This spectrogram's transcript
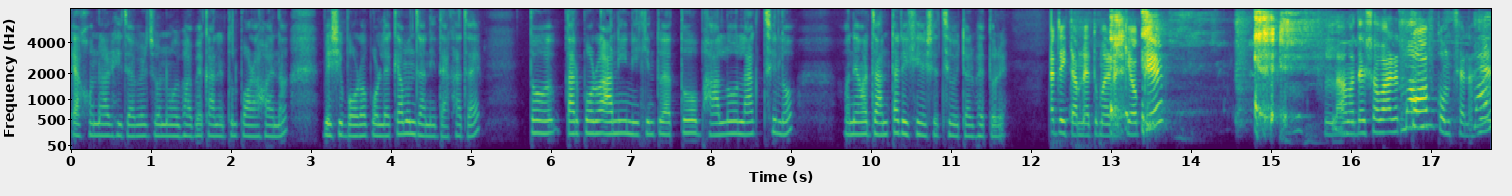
এখন আর হিজাবের জন্য ওইভাবে কানের দুল পরা হয় না বেশি বড় পড়লে কেমন জানি দেখা যায়। তো তারপরও আনিনি কিন্তু এত ভালো লাগছিল মানে আমার জানটা রেখে এসেছি ওইটার ভেতরে। আর যেতাম না তোমার রাখি ওকে? আমাদের সবার কফ কমছে না হ্যাঁ.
